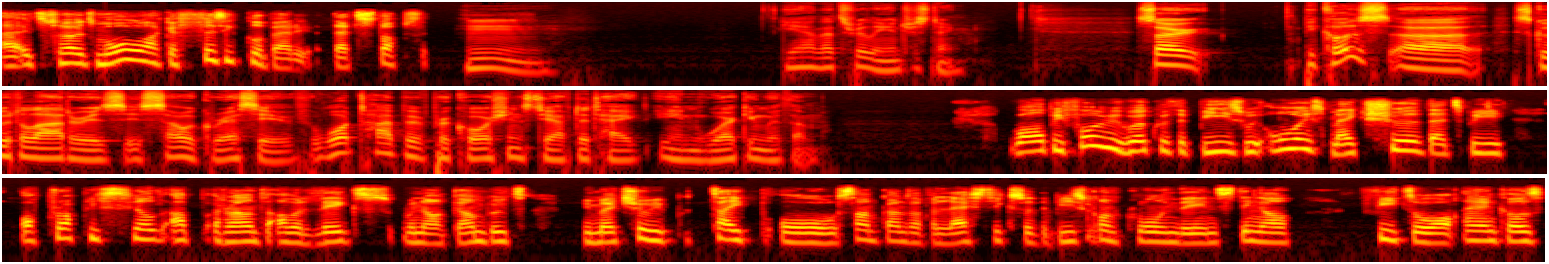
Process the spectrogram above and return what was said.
uh, it's so it's more like a physical barrier that stops it Hmm. Yeah, that's really interesting. So, because uh, is, is so aggressive, what type of precautions do you have to take in working with them? Well, before we work with the bees, we always make sure that we are properly sealed up around our legs when our gumboots. We make sure we put tape or some kind of elastic so the bees can't crawl in there and sting our feet or our ankles.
